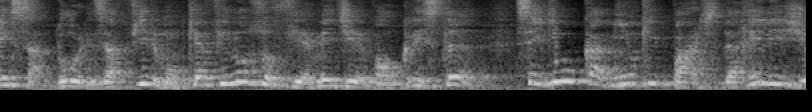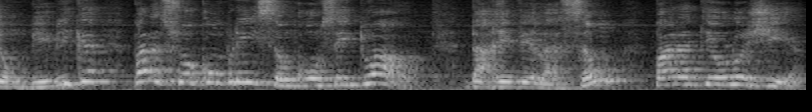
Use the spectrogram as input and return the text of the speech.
Pensadores afirmam que a filosofia medieval cristã seguiu o caminho que parte da religião bíblica para sua compreensão conceitual, da revelação para a teologia.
